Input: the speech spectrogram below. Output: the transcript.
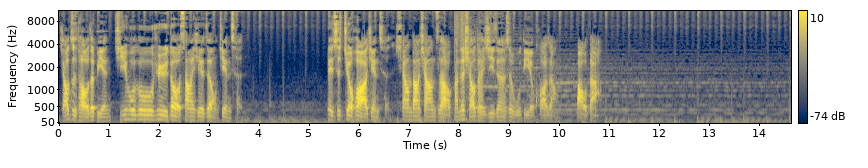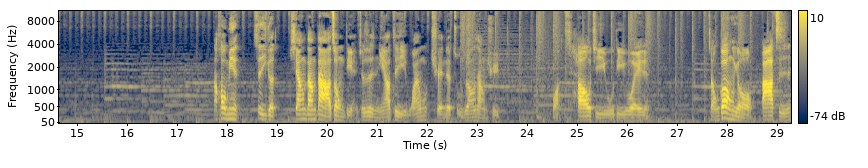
脚趾头这边，几乎陆陆续续都有上一些这种渐层。类似旧化的建成，相当相当之好看。这小腿肌真的是无敌的夸张，爆大。那后面是一个相当大的重点，就是你要自己完全的组装上去。哇，超级无敌威的！总共有八只，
